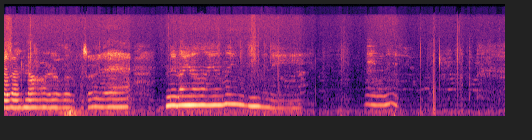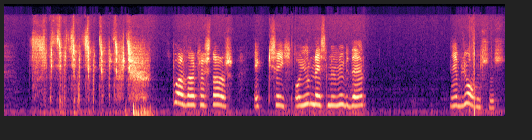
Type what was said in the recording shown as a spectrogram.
Bu arada arkadaşlar ek şey oyun resmimi bir de ne biliyor musunuz?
